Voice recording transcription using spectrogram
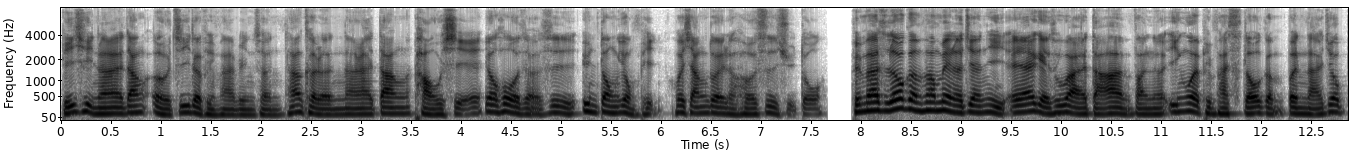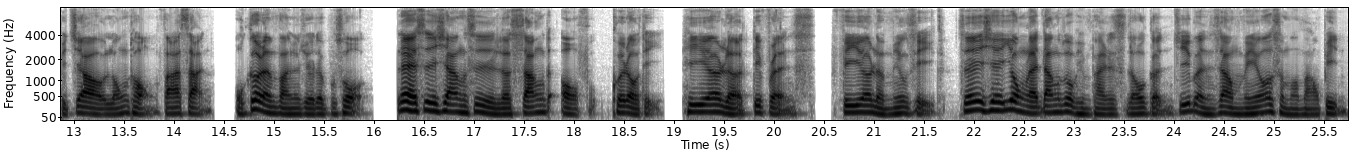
比起拿来当耳机的品牌名称，它可能拿来当跑鞋，又或者是运动用品，会相对的合适许多。品牌 slogan 方面的建议，AI 给出来的答案，反而因为品牌 slogan 本来就比较笼统发散，我个人反而觉得不错。类似像是 The Sound of Quality，Hear the Difference，Feel the Music，这一些用来当做品牌的 slogan，基本上没有什么毛病。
